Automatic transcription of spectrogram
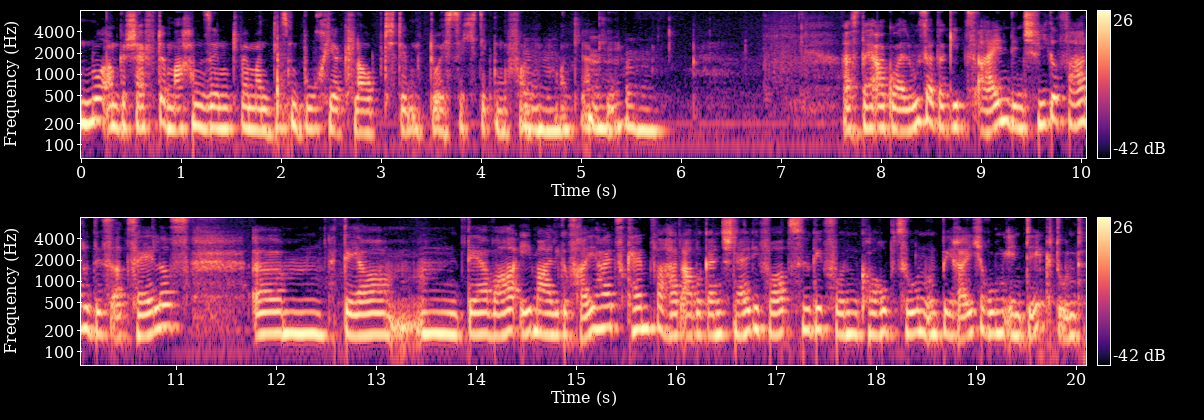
nur am Geschäfte machen sind, wenn man diesem Buch hier glaubt, dem Durchsichtigen von mhm. Ontiaki. Mhm. mhm. Also bei Agualusa, da gibt es einen, den Schwiegervater des Erzählers, ähm, der, mm, der war ehemaliger Freiheitskämpfer, hat aber ganz schnell die Vorzüge von Korruption und Bereicherung entdeckt und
